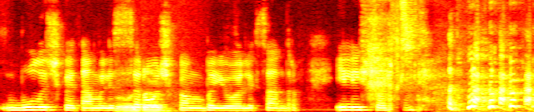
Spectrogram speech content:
булочкой там или с О, да. сырочком, бою Александров, или еще что-то.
